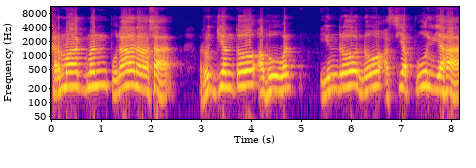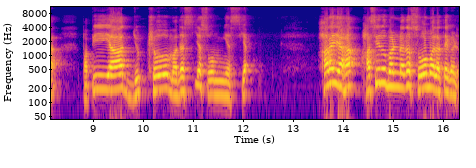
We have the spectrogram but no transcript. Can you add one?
ಕರ್ಮಾಗ್ಮನ್ ಪುನಾನಾಸ ರುಜ್ಯಂತೋ ಅಭೂವನ್ ಇಂದ್ರೋ ನೋ ಅಸ್ಯ ಪೂರ್ವ್ಯ ಪಪೀಯಾದ್ಯುಕ್ಷೋ ಮದಸ್ಯ ಸೋಮ್ಯಸ್ಯ ಹರಯ ಹಸಿರು ಬಣ್ಣದ ಸೋಮಲತೆಗಳು।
